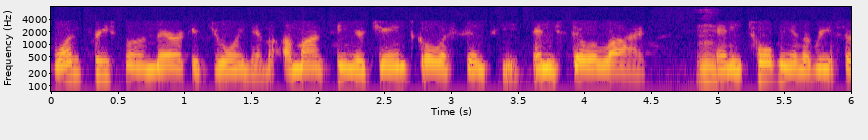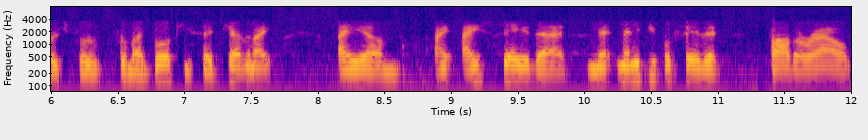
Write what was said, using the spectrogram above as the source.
one priest from America joined him, a Monsignor James Golosinski, and he's still alive. Mm. And he told me in the research for, for my book, he said, Kevin, I, I, um, I, I say that many people say that Father Al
